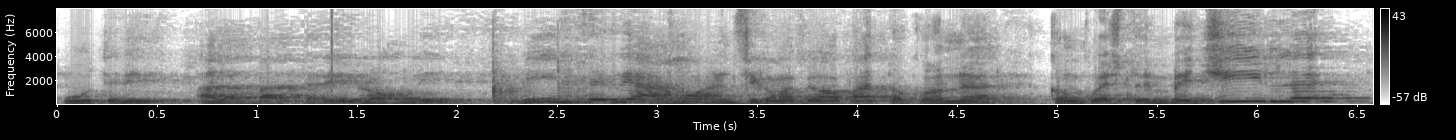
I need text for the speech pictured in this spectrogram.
utili ad abbattere i droni, li interriamo, anzi come abbiamo fatto con, con questo imbecille,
